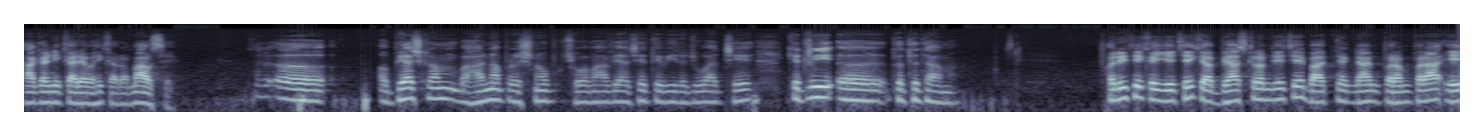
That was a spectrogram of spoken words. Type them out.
આગળની કાર્યવાહી કરવામાં આવશે. સર અભ્યાસક્રમ બહારના પ્રશ્નો પૂછવામાં આવ્યા છે તેવી રજૂઆત છે. કેટલી તથ્યતામાં ફરીથી કહીએ છીએ કે અભ્યાસક્રમ જે છે ભારતીય જ્ઞાન પરંપરા એ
